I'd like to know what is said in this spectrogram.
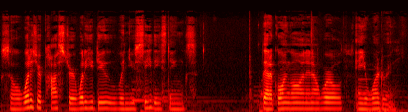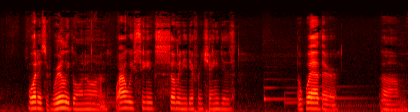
So, what is your posture? What do you do when you see these things? That are going on in our world and you're wondering what is really going on? Why are we seeing so many different changes? The weather, um,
